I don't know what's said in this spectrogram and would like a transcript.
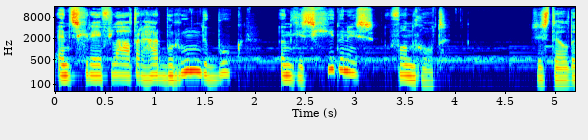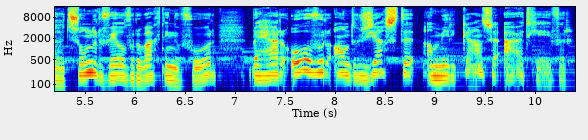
en schreef later haar beroemde boek Een geschiedenis van God. Ze stelde het zonder veel verwachtingen voor bij haar overenthousiaste Amerikaanse uitgever.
